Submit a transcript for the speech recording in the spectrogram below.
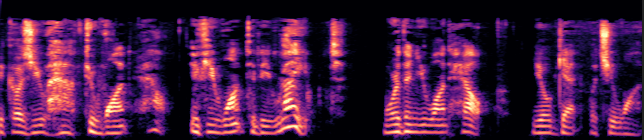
because you have to want help. If you want to be right more than you want help, you'll get what you want.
